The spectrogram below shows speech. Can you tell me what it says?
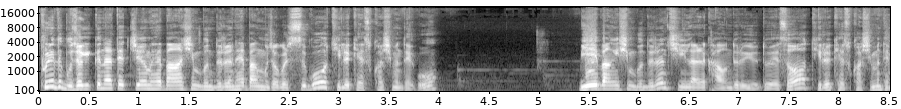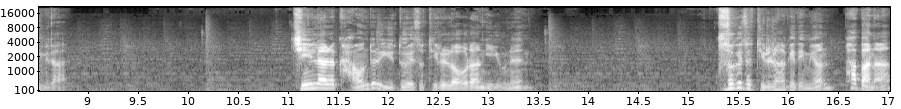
프리드 무적이 끝날 때쯤 해방하신 분들은 해방 무적을 쓰고 딜을 계속하시면 되고 미해방이신 분들은 지닐라를 가운데로 유도해서 딜을 계속하시면 됩니다. 지닐라를 가운데로 유도해서 딜을 넣으라는 이유는 구석에서 딜을 하게 되면 파바나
